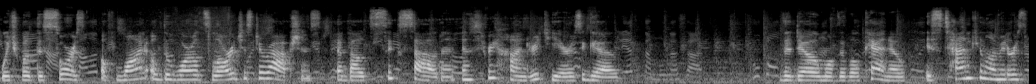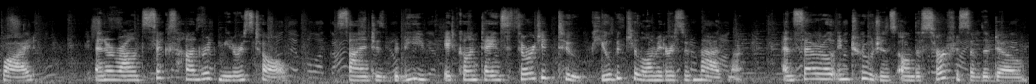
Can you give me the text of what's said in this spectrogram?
which was the source of one of the world's largest eruptions about 6,300 years ago. The dome of the volcano is 10 kilometers wide and around 600 meters tall. Scientists believe it contains 32 cubic kilometers of magma, and several intrusions on the surface of the dome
